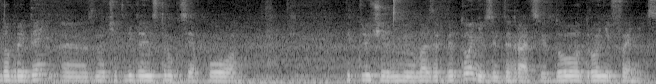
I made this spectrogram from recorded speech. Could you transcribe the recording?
Добрий день. Е, Значить, відеоінструкція по підключенню лазер-детонів з інтеграцією до дронів Phoenix.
